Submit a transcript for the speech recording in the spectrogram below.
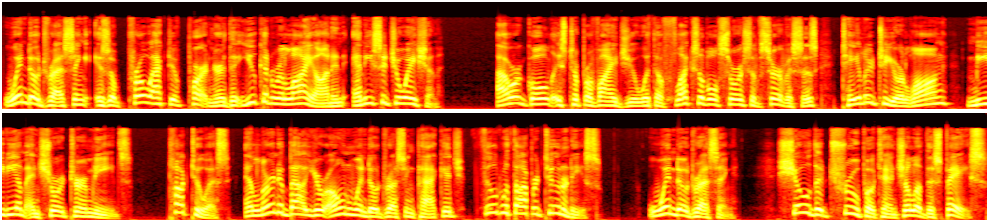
Window dressing is a proactive partner that you can rely on in any situation. Our goal is to provide you with a flexible source of services tailored to your long, medium, and short term needs. Talk to us and learn about your own window dressing package filled with opportunities. Window dressing. Show the true potential of the space.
